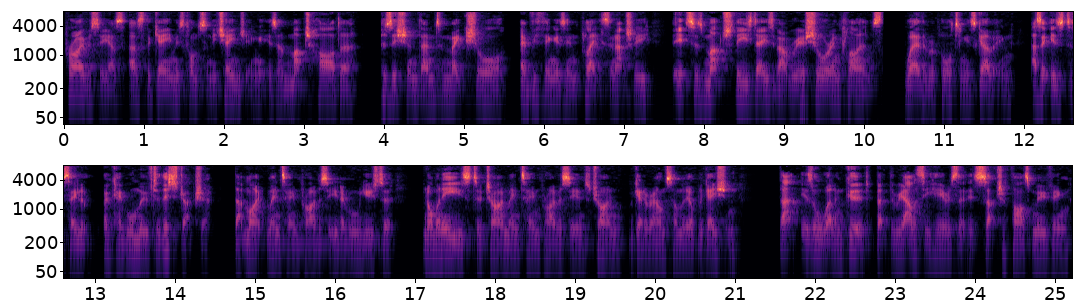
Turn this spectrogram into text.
privacy as as the game is constantly changing is a much harder position than to make sure everything is in place. And actually, it's as much these days about reassuring clients where the reporting is going as it is to say, look, okay, we'll move to this structure that might maintain privacy. You know, we'll use to nominees to try and maintain privacy and to try and get around some of the obligation. That is all well and good, but the reality here is that it's such a fast moving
